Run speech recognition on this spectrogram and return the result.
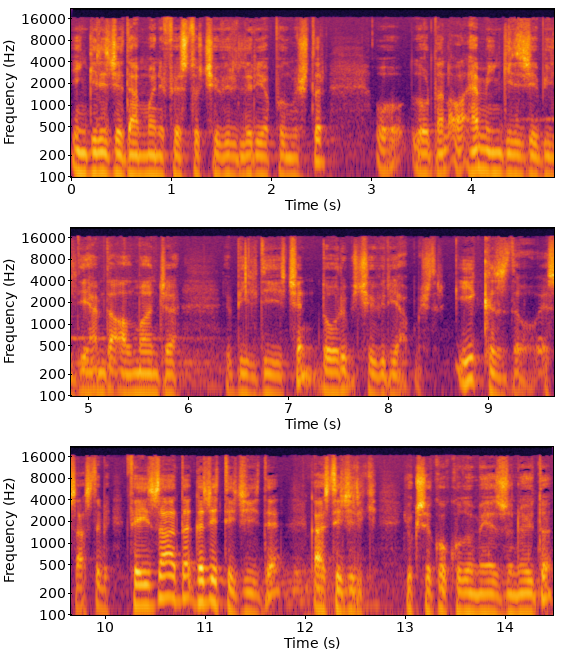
İngilizceden manifesto çevirileri yapılmıştır. O oradan hem İngilizce bildiği hem de Almanca bildiği için doğru bir çeviri yapmıştır. İyi kızdı o esaslı bir. Feyza da gazeteciydi. Gazetecilik yüksekokulu mezunuydu.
